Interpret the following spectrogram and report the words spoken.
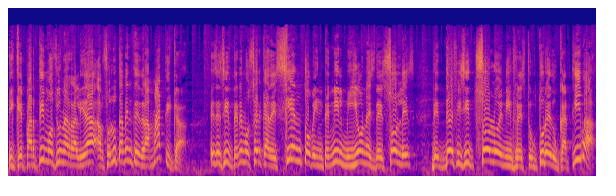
Y que partimos de una realidad absolutamente dramática. Es decir, tenemos cerca de 120 mil millones de soles de déficit solo en infraestructura educativa.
